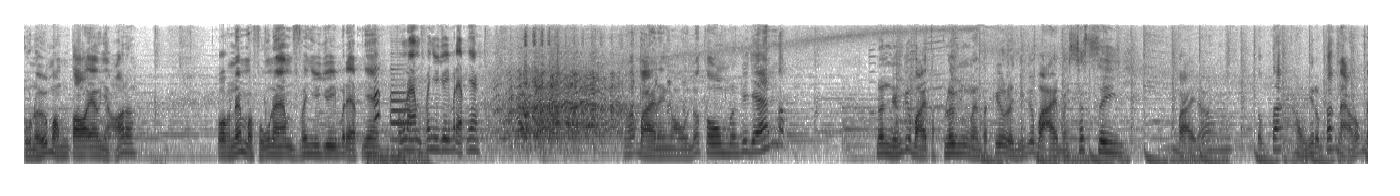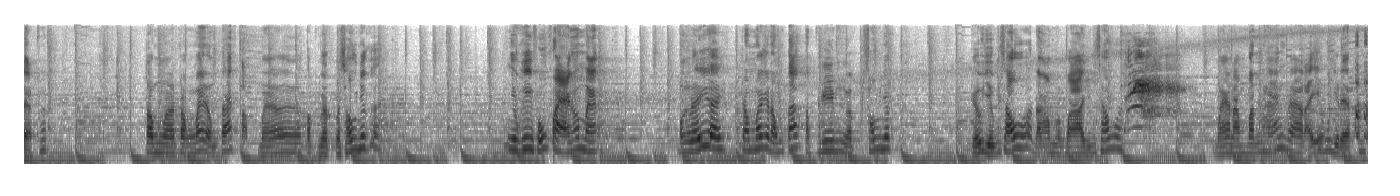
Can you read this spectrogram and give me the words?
Phụ nữ mông to eo nhỏ đó. Còn nếu mà phụ nam phải như duy mới đẹp nha. Phụ nam phải như duy mới đẹp nha. Đó, bài này ngồi nó tôn lên cái dáng lắm nên những cái bài tập lưng mà người ta kêu là những cái bài mà sexy bài đó. Động tác, hầu như động tác nào nó cũng đẹp hết. Trong ờ, trong mấy động tác tập ờ, tập ngực là xấu nhất á. Nhiều khi phủ phàng lắm bạn bạn lý đi, trong mấy cái động tác tập gym ngực xấu nhất. Kiểu gì cũng xấu á, đàn ông đàn bà gì cũng xấu á. Mẹ nằm banh háng ra đẩy không gì đẹp hết.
